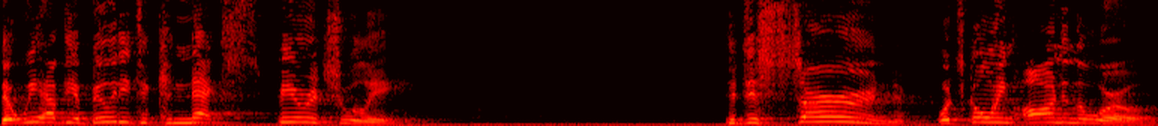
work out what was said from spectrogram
that we have the ability to connect spiritually, to discern what's going on in the world.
